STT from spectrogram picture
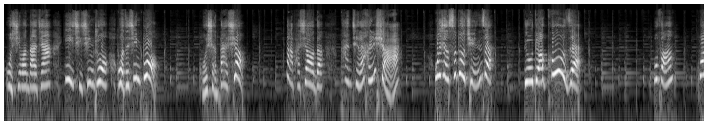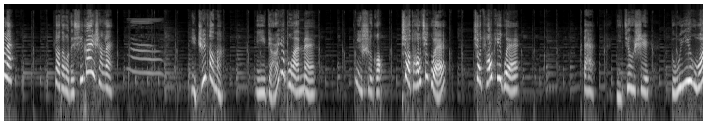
我希望大家一起庆祝我的进步。我想大笑，哪怕笑的看起来很傻。我想撕破裙子，丢掉裤子。不妨，过来。”跳到我的膝盖上来，你知道吗？你一点儿也不完美，你是个小淘气鬼，小调皮鬼。但你就是独一无二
